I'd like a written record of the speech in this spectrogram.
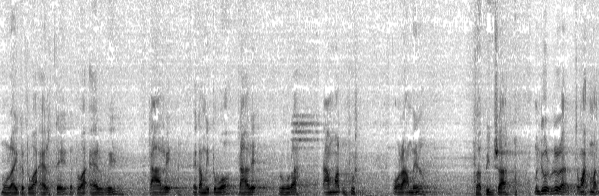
Mulai ketua RT, ketua RW, carik, eh kami tua, carik, lurah, camat, koramil, babinsa, mendur-mendur lah, Ahmad.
